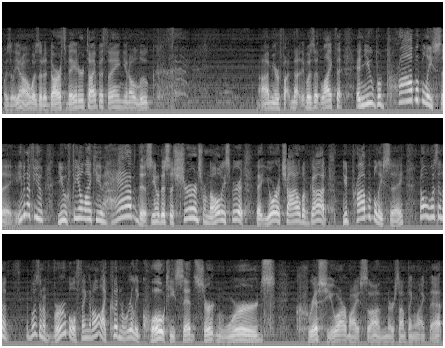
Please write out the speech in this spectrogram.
Was it, you know, was it a Darth Vader type of thing? You know, Luke I'm your father. No, was it like that? And you would probably say, even if you you feel like you have this, you know, this assurance from the Holy Spirit that you're a child of God, you'd probably say, no, it wasn't a it wasn't a verbal thing at all. I couldn't really quote. He said certain words. Chris, you are my son, or something like that.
